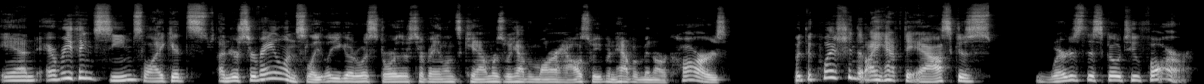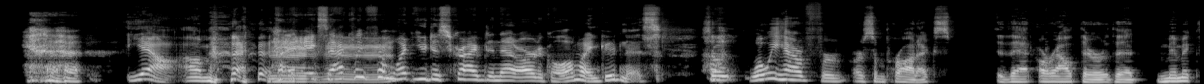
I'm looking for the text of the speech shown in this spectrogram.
And everything seems like it's under surveillance lately. You go to a store, there's surveillance cameras. We have them on our house. We even have them in our cars. But the question that I have to ask is, where does this go too far? Yeah. Um, exactly from what you described in that article. Oh my goodness. So what we have for are some products that are out there that mimic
